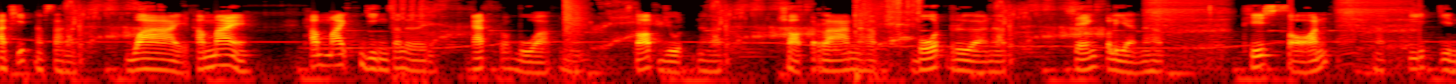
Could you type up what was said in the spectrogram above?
อาทิตย์นับสัน why ทำไมทำไมยิงซะเลย at ก็บวก stop หยุดนะครับ shop ร้านนะครับ boat เรือนะครับ change เปลี่ยนนะครับ teach สอนนะครับ eat กิน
